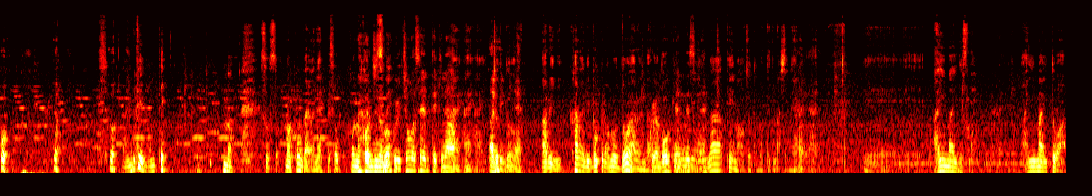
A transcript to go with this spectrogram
ほ、や、そう、なんてなんて。まあ、そうそう。まあ今回はね、そう。こんな感じのね。すごく挑戦的な、はいはいはい。ある意味ね。ある意味かなり僕らもどうなるんだろうこれは冒険ですねようなテーマをちょっと持ってきましたね。はいはい。えー曖昧ですね曖昧とは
